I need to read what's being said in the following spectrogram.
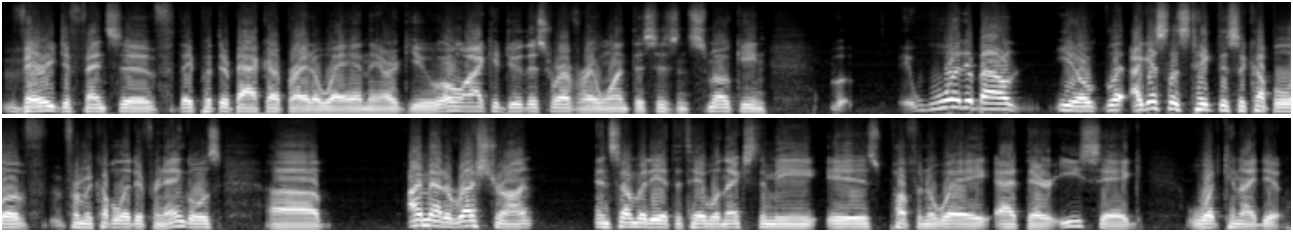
very defensive. They put their back up right away and they argue oh I could do this wherever I want. This isn't smoking. What about you know I guess let's take this a couple of from a couple of different angles. Uh, I'm at a restaurant and somebody at the table next to me is puffing away at their e-cig what can I do?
